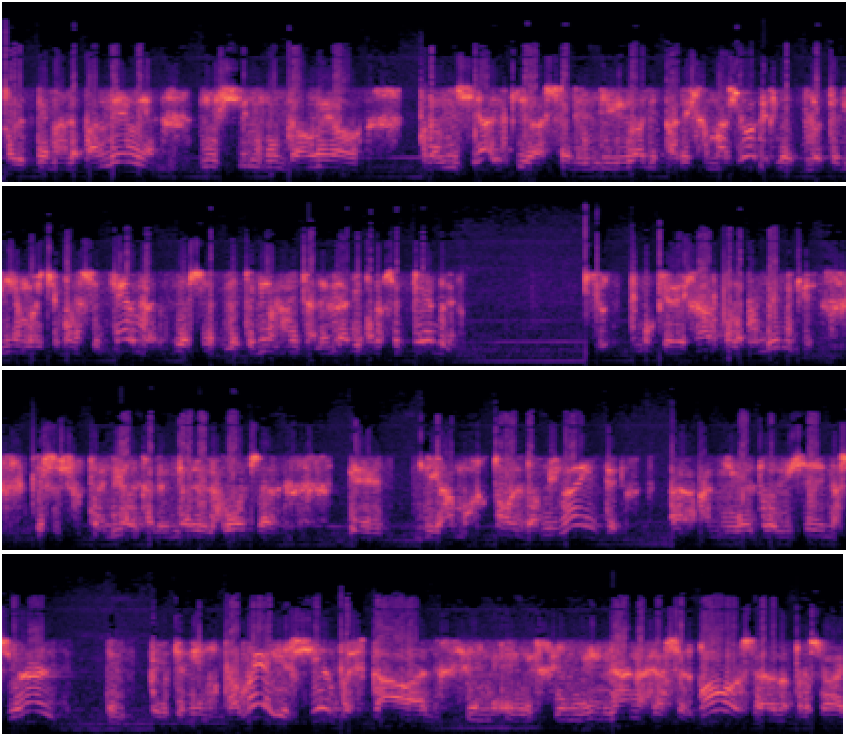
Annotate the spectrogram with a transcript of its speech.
por el tema de la pandemia, no hicimos un torneo provincial que iba a ser individual y parejas mayores, lo, teníamos hecho para septiembre, lo teníamos en el calendario para septiembre tuvimos que dejar por la pandemia que, que se suspendió el calendario de las bolsas, eh, digamos, todo el 2020 a, nivel provincial y nacional pero teníamos y siempre estaba en, ganas de hacer cosas, una persona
